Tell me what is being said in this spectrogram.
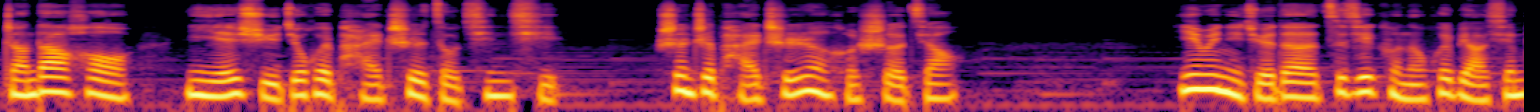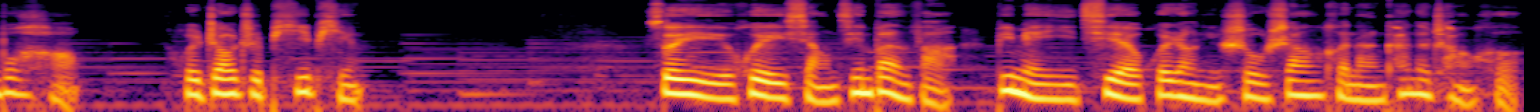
长大后，你也许就会排斥走亲戚，甚至排斥任何社交，因为你觉得自己可能会表现不好，会招致批评，所以会想尽办法避免一切会让你受伤和难堪的场合。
